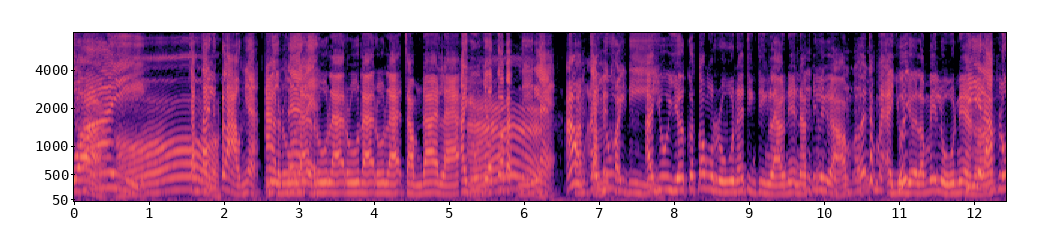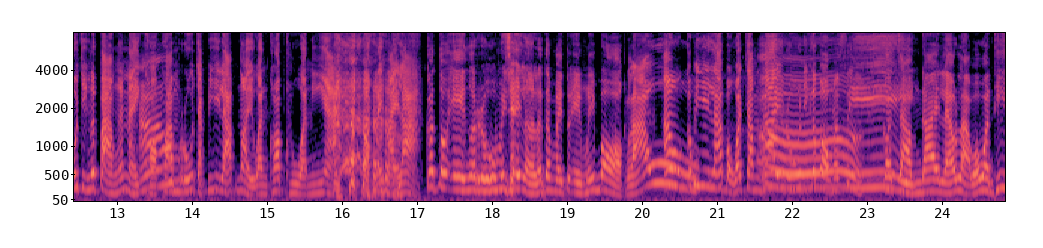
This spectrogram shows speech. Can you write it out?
ว ใช่ำได้หรือเปล่าเนี่ยอะลืม รู้แน่แล้วเลยรู้แล้วรู้แล้วรู้แล้วจำได้แล้ว อายุเยอะก็แบบนี้แหละเอ้ความจำไม่ค่อยดี อายุเยอะก็ต้องรู้นะจริง ๆ แล้วเนี่ยนะพี่เหลือมเออทำไมอายุเยอะเราไม่รู้เนี่ยพี่ยีรับรู้จริงหรือเปล่างั้นไหนขอเอ้าความรู้จากพี่ยีรับหน่อยวันครอบครัวเนี่ยบอกได้ไหมล่ะ ก็ตัวเองรู้ไม่ใช่เหรอแล้วทำไมตัวเองไม่บอกเล่าเอ้าก็พี่ยีรับบอกว่าจำได้รู้นี่ก็บอกมาสิก็จำได้แล้วล่ะว่าวันที่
